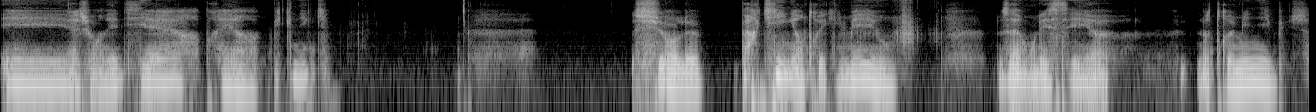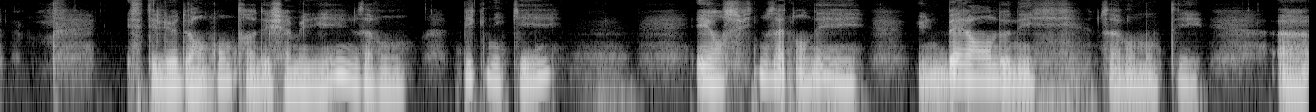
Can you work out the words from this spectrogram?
Et la journée d'hier, après un pique-nique, sur le parking, entre guillemets, où nous avons laissé euh, notre minibus. C'était le lieu de rencontre des chameliers. Nous avons pique-niqué. Et ensuite, nous attendait une belle randonnée. Nous avons monté euh,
